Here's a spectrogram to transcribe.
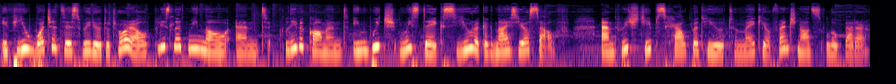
If you watched this video tutorial, please let me know and leave a comment in which mistakes you recognize yourself and which tips helped you to make your French knots look better.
